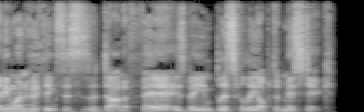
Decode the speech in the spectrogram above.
Anyone who thinks this is a done affair is being blissfully optimistic.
